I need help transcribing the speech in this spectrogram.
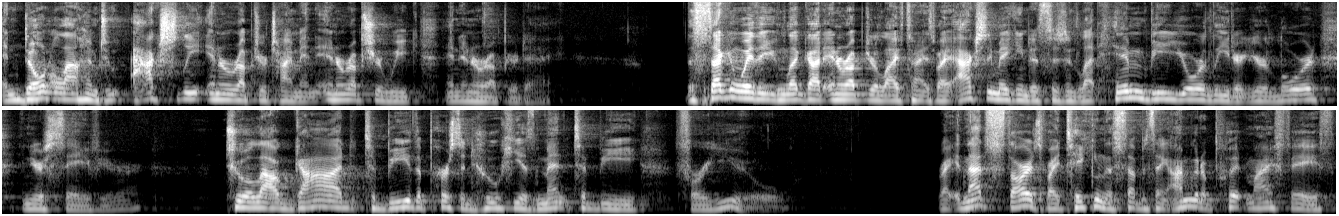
and don't allow Him to actually interrupt your time and interrupt your week and interrupt your day. The second way that you can let God interrupt your life is by actually making a decision let Him be your leader, your Lord and your Savior, to allow God to be the person who He is meant to be for you. Right? And that starts by taking the step and saying, I'm going to put my faith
